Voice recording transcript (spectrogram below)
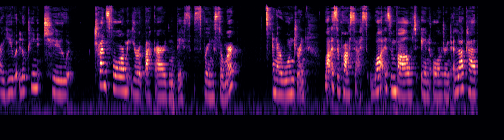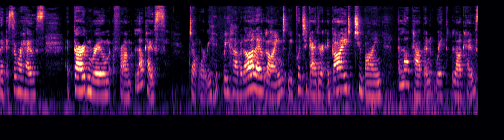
Are you looking to transform your back garden this spring, summer? And are wondering what is the process? What is involved in ordering a log cabin, a summer house, a garden room from Log House? Don't worry, we have it all outlined. We put together a guide to buying a log cabin with Log House.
